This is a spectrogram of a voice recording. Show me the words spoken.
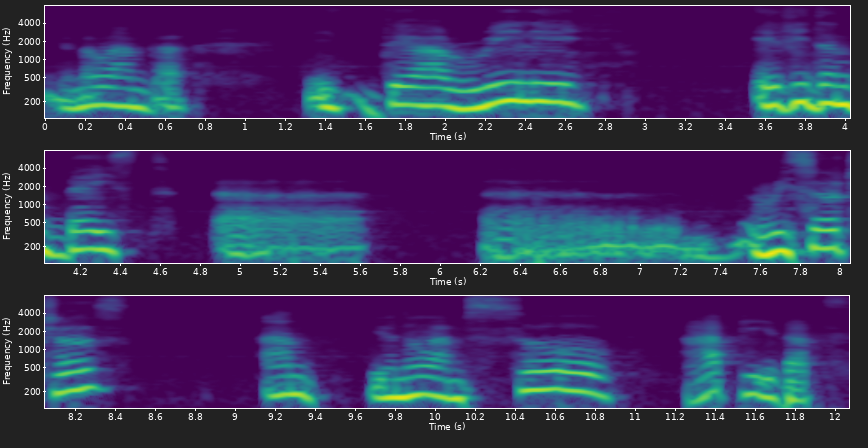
you know, and uh, they are really evidence-based uh, uh, researchers, and you know, I'm so happy that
